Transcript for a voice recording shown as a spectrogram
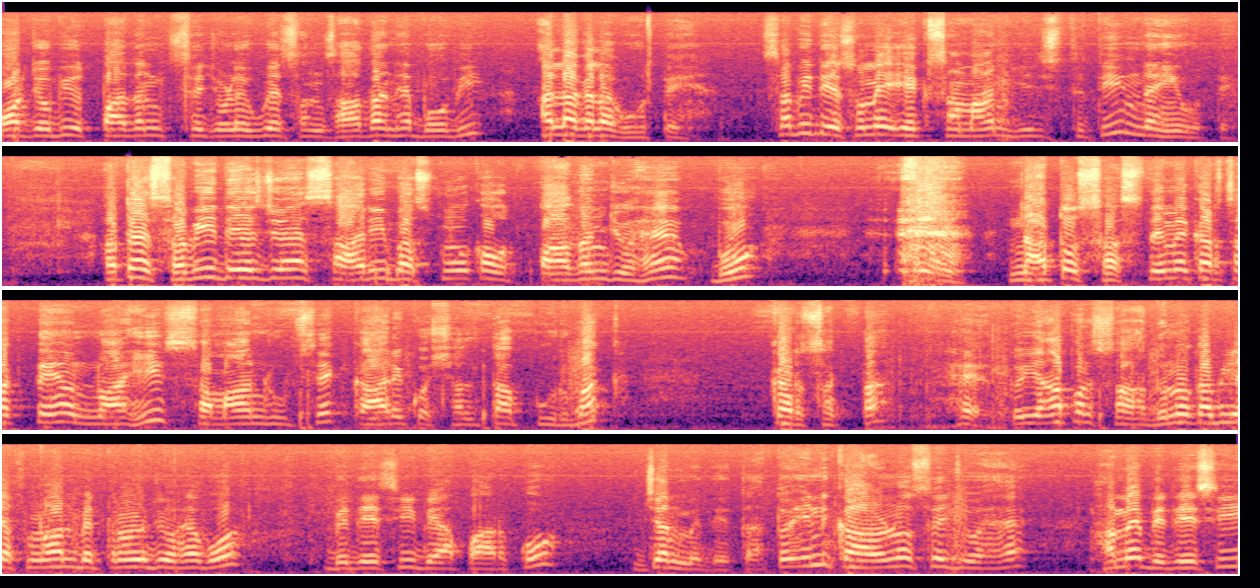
और जो भी उत्पादन से जुड़े हुए संसाधन है, वो भी अलग अलग होते हैं। सभी देशों में एक समान ये स्थिति नहीं होती। अतः सभी देश जो है, सारी वस्तुओं का उत्पादन जो है, वो ना तो सस्ते में कर सकते हैं और ना ही समान रूप से कार्य कुशलता पूर्वक कर सकता है। तो यहाँ पर साधनों का भी असमान वितरण जो है वो विदेशी व्यापार को जन्म देता है। तो इन कारणों से जो है, हमें विदेशी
